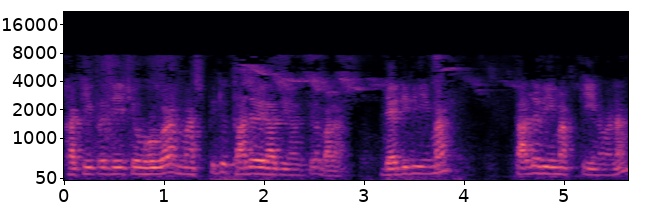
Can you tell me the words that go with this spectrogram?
කටි ප්‍රදේශ හෝ වේවා මස් පිටු තද වෙලා තියෙනවා කියලා බලන්න. දැඩි වීමක් තදවීමක් තියෙනවනම්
